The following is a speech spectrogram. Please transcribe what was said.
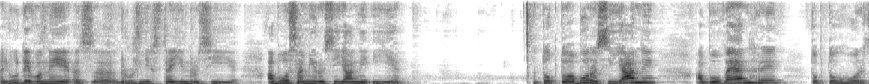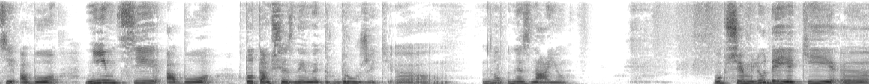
люди, вони з е, дружніх країн Росії, або самі росіяни і є. Тобто, або росіяни, або венгри, тобто угорці, або німці, або хто там ще з ними дружить. Е, Ну, не знаю. В общем, люди, які е,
